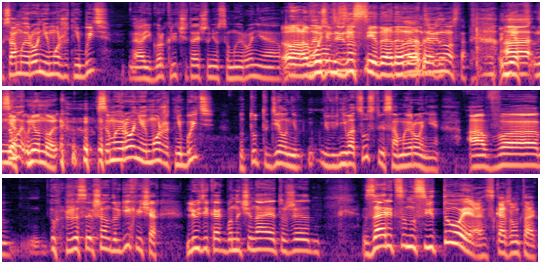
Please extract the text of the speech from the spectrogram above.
Самоиронии может не быть. А Егор Крид считает, что у него самоирония... А, level 8 из 90. 10, да, да, да, Level да, да. 90. Нет, А, нет, само- у него ноль. Самоиронии может не быть, но тут-то дело не, в- не в отсутствии самоиронии, а в э, уже совершенно других вещах. Люди как бы начинают уже зариться на святое, скажем так.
